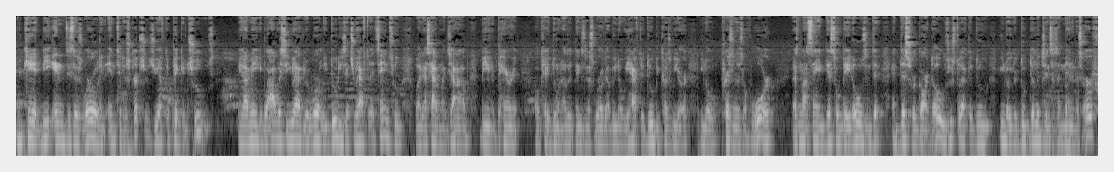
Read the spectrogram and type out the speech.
you can't be into this world and into the scriptures. You have to pick and choose. You know what I mean? But obviously, you have your worldly duties that you have to attend to, whether that's having a job, being a parent, okay, doing other things in this world that we know we have to do because we are, you know, prisoners of war. That's not saying disobey those and, di- and disregard those. You still have to do, you know, your due diligence as a man in this earth.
